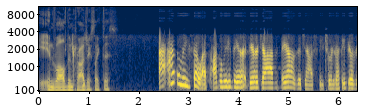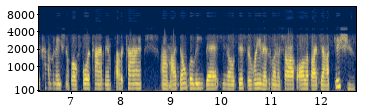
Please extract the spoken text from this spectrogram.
involved in projects like this? I, I believe so. I, I believe there there are jobs. There are good jobs for Detroiters. I think there's a combination of both full time and part time. Um, I don't believe that you know this arena is going to solve all of our job issues.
